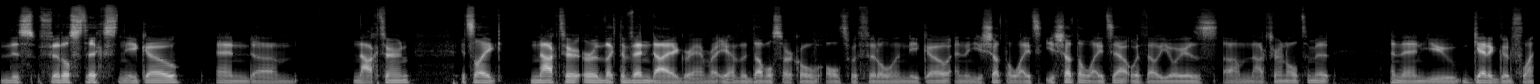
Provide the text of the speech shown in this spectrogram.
this fiddlesticks Neeko and um, Nocturne. It's like Nocturne or like the Venn diagram, right? You have the double circle ults with Fiddle and Neeko and then you shut the lights. You shut the lights out with Elyoya's um, Nocturne ultimate, and then you get a good fly.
